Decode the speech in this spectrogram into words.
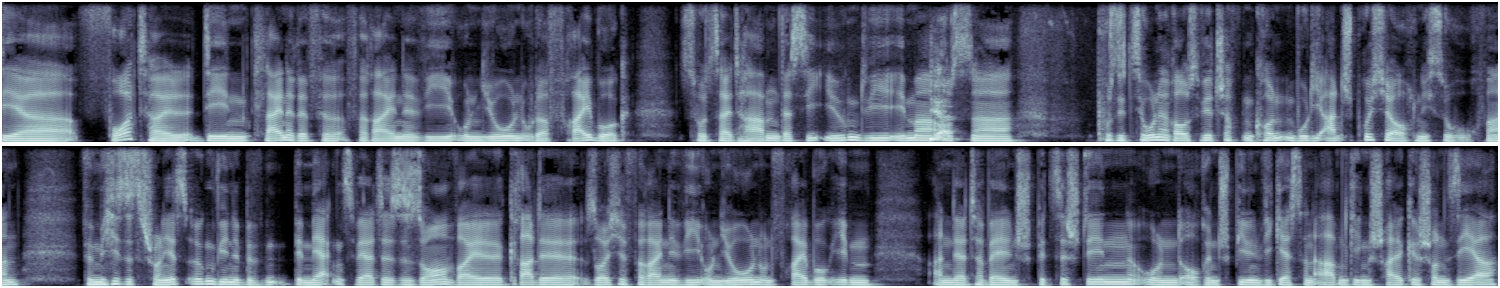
der Vorteil, den kleinere Vereine wie Union oder Freiburg zurzeit haben, dass sie irgendwie immer ja. aus einer Position herauswirtschaften konnten, wo die Ansprüche auch nicht so hoch waren. Für mich ist es schon jetzt irgendwie eine be bemerkenswerte Saison, weil gerade solche Vereine wie Union und Freiburg eben an der Tabellenspitze stehen und auch in Spielen wie gestern Abend gegen Schalke schon sehr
